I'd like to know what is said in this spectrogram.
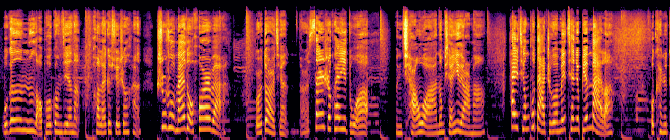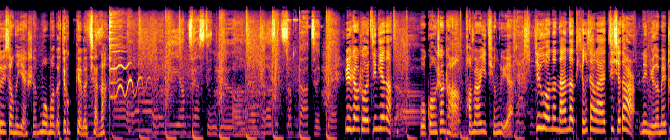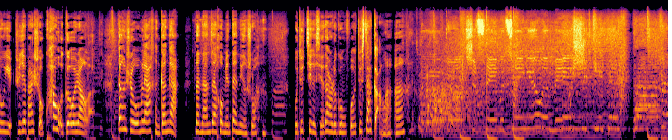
我跟老婆逛街呢，跑来个学生喊：“叔叔买朵花吧。”我说多少钱？他说三十块一朵。你抢我啊？能便宜点吗？爱情不打折，没钱就别买了。我看着对象的眼神，默默的就给了钱呢。月上说：“今天呢，我逛商场，旁边一情侣，结果那男的停下来系鞋带儿，那女的没注意，直接把手挎我胳膊上了。当时我们俩很尴尬。那男在后面淡定说：‘我就系个鞋带的功夫就下岗了啊。’”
